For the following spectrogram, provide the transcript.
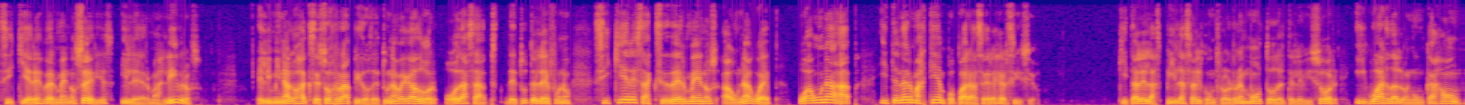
si quieres ver menos series y leer más libros. Elimina los accesos rápidos de tu navegador o las apps de tu teléfono si quieres acceder menos a una web o a una app y tener más tiempo para hacer ejercicio. Quítale las pilas al control remoto del televisor y guárdalo en un cajón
